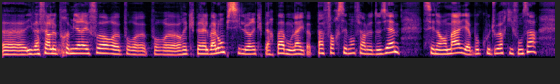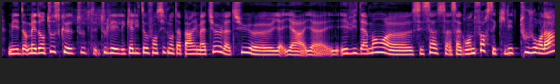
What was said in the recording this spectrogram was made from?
euh, il va faire le premier effort euh, pour récupérer le ballon, puis s'il le récupère pas, bon là, il va pas forcément faire le deuxième. C'est normal, il y a beaucoup de joueurs qui font ça. Mais dans, tout ce que toutes, les, qualités offensives dont as parlé Mathieu, là-dessus, il y, a, a, a, évidemment, c'est ça sa grande force, c'est qu'il est toujours là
